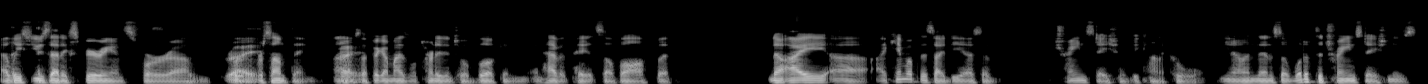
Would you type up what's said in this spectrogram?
at least use that experience for um, right. for, for, something. Um, right. So I figured I might as well turn it into a book and, and have it pay itself off. But no, I uh, I came up with this idea. I said train station would be kind of cool, you know. And then so what if the train station is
